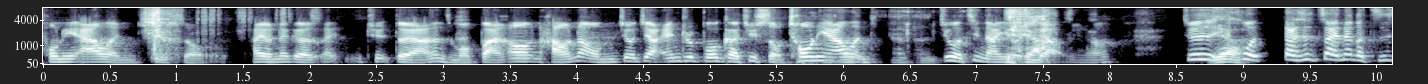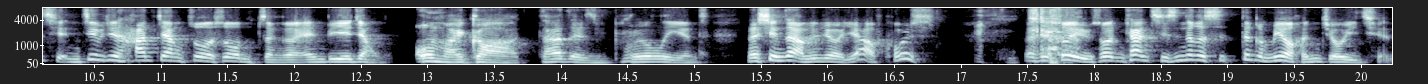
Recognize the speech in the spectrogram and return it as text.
Tony Allen 去守，还有那个哎去对啊，那怎么办？哦，好，那我们就叫 Andrew Booker 去守 Tony Allen，结果竟然有 效，然后就是过，但是在那个之前，你记不记得他这样做的时候，整个 NBA 这样，Oh my God，that is brilliant。那现在我们就 Yeah，of course。但是所以说，你看，其实那个是那个没有很久以前，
